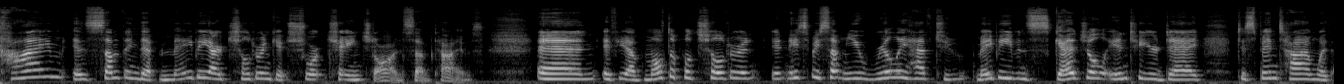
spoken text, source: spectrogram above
time is something that maybe our children get shortchanged on sometimes. And if you have multiple children, it needs to be something you really have to maybe even schedule into your day to spend time with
